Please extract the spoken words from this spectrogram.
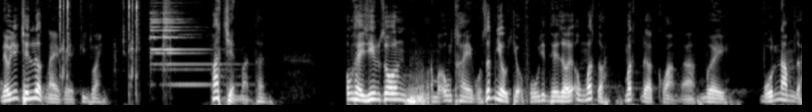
nếu những chiến lược này về kinh doanh phát triển bản thân. Ông thầy Jim Jones là một ông thầy của rất nhiều triệu phú trên thế giới. Ông mất rồi mất được khoảng à, 14 năm rồi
